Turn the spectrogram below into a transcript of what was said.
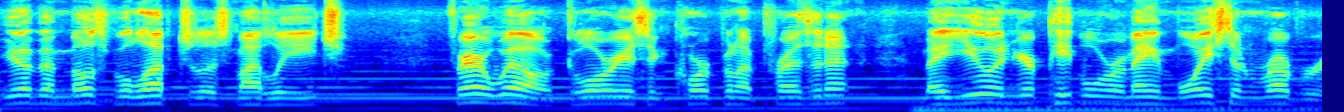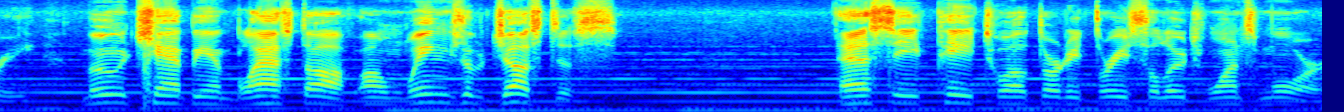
You have been most voluptuous, my liege. Farewell, glorious and corpulent President. May you and your people remain moist and rubbery. Moon Champion blast off on wings of justice! SCP-1233 salutes once more,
